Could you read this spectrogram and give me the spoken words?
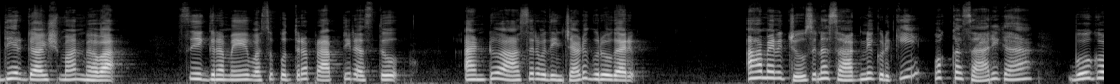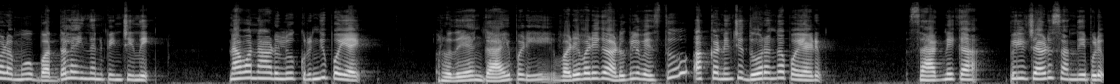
దీర్ఘాయుష్మాన్ భవ. శీఘ్రమే వసుపుత్ర ప్రాప్తిరస్తు అంటూ ఆశీర్వదించాడు గురువుగారు. ఆమెను చూసిన సాగ్నికుడికి ఒక్కసారిగా భూగోళము బద్దలైందనిపించింది. నవనాడులు కృంగిపోయాయి. హృదయం గాయపడి వడివడిగా అడుగులు వేస్తూ అక్కడి నుంచి దూరంగా పోయాడు. సాగ్నిక పిలిచాడు సందీపుడు.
